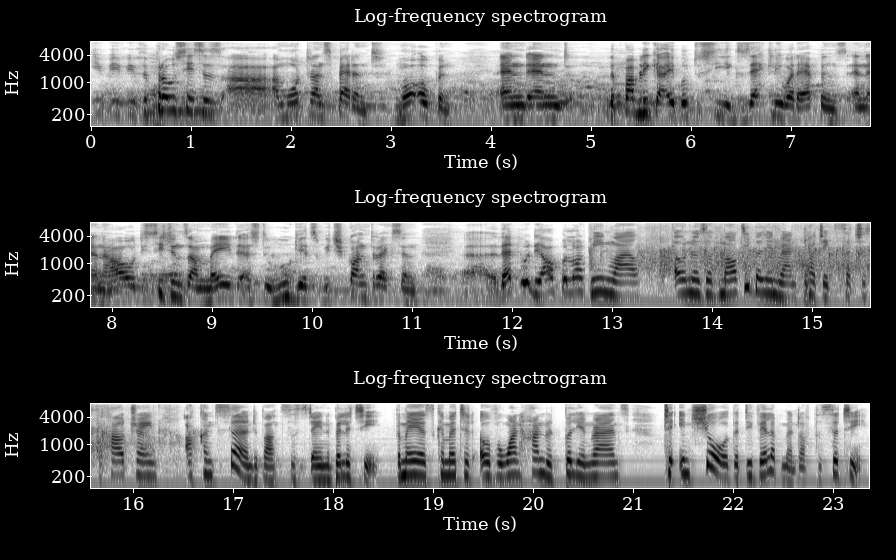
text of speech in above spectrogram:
If, if, if the processes are, are more transparent, more open, and, and the public are able to see exactly what happens and, and how decisions are made as to who gets which contracts, and uh, that would help a lot. Meanwhile, owners of multi-billion rand projects such as the Gautrain are concerned about sustainability. The mayor has committed over 100 billion rands to ensure the development of the city.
